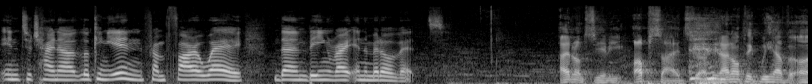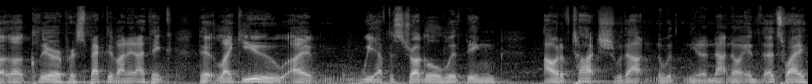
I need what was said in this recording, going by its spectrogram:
into China, looking in from far away, than being right in the middle of it? I don't see any upsides. I mean, I don't think we have a, a clearer perspective on it. I think that, like you, I we have to struggle with being out of touch without with you know not knowing. And that's why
